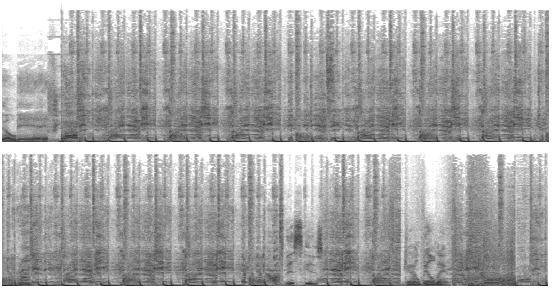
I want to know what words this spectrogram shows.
go bitch. This is Galbeh Land.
